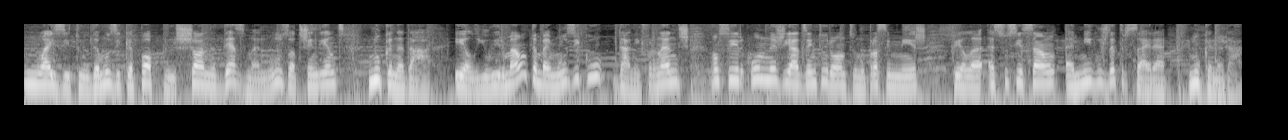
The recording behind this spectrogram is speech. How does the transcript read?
Um êxito da música pop Sean Desman, luso-descendente, no Canadá. Ele e o irmão, também músico, Dani Fernandes, vão ser homenageados em Toronto no próximo mês pela Associação Amigos da Terceira, no Canadá.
